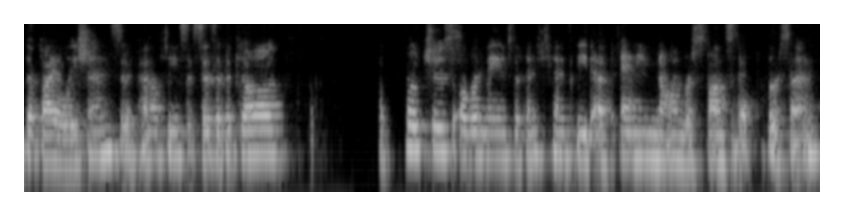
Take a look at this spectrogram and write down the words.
The violations and penalties, it says if a dog. Approaches or remains within ten feet of any non-responsible person.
